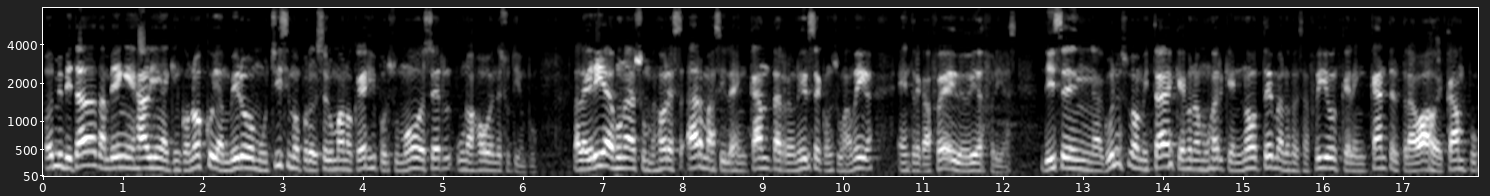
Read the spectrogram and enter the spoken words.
Hoy mi invitada también es alguien a quien conozco y admiro muchísimo por el ser humano que es y por su modo de ser una joven de su tiempo. La alegría es una de sus mejores armas y les encanta reunirse con sus amigas entre café y bebidas frías. Dicen algunas de sus amistades que es una mujer que no teme a los desafíos, que le encanta el trabajo de campo,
